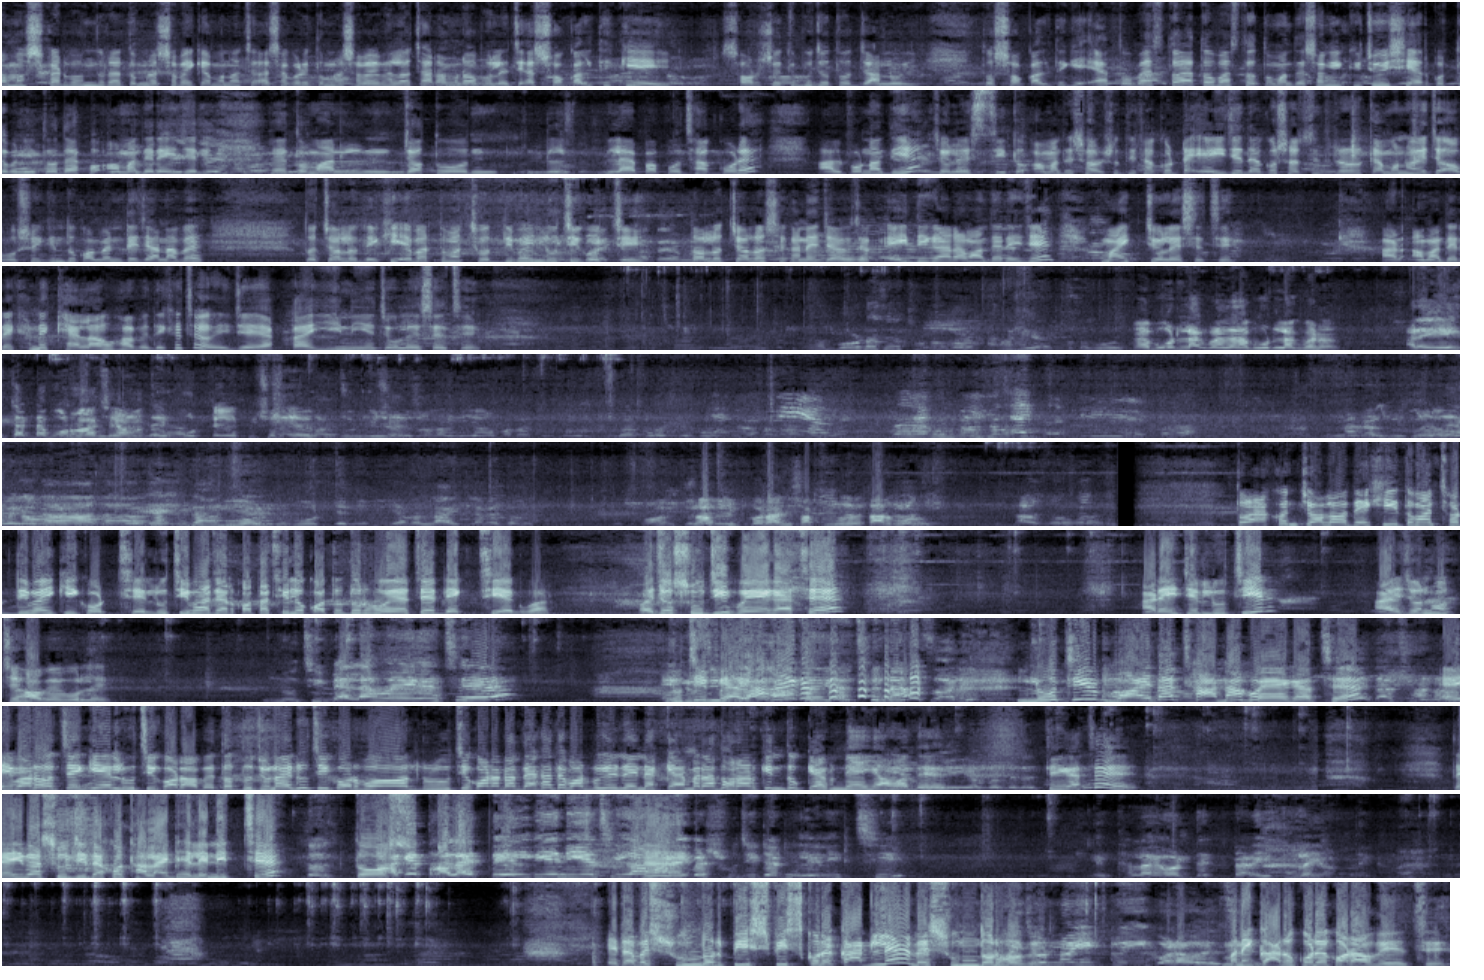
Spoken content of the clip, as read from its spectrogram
নমস্কার বন্ধুরা, তোমরা সবাই কেমন আছো? আশা করি তোমরা সবাই ভালো আছো, আর আমরাও ভালো আছি। আর সকাল থেকে সরস্বতী পুজো তো জানোই, তো সকাল থেকে এত ব্যস্ত এত ব্যস্ত, তোমাদের সঙ্গে কিছুই শেয়ার করতে পারিনি। তো দেখো, আমাদের এই যে তোমার যত ল্যাপা পোছা করে আলপনা দিয়ে চলে এসেছি। তো আমাদের সরস্বতী ঠাকুরটা, এই যে দেখো, সরস্বতী ঠাকুর কেমন হয়েছে, অবশ্যই কিন্তু কমেন্টে জানাবে। তো চলো দেখি, এবার তোমার ছদ্দি ভাই লুচি করছে। চলো চলো, সেখানে যাও যাক। এই দিকে আর আমাদের এই যে মাইক চলে এসেছে। আর আমাদের এখানে খেলাও হবে দেখেছ? এই যে একটা ই নিয়ে চলে এসেছে। বোর্ড আছে ছোট বোর্ড থাকবে ছোট বোর্ড। হ্যাঁ বোর্ড লাগবে না দাদা বোর্ড লাগবে না। আরে এই তারটা বড় আছে আমাদের বোর্ডটা পিছনে পিছনে সকাল নিয়ে যাব কথা এখন গান চালাচ্ছি। বোর্ড যে নিবি আবার লাইট লাগাইতে হবে। সব ঠিক করা আছে সব ঠিক হবে তার বড়। তার বড় করা আছে। তো এখন চলো দেখি তোমার ছর্দি ভাই কি করছে। লুচি ভাজার কথা ছিল কত দূর হয়েছে দেখছি একবার। ওই যে সুজি হয়ে গেছে। আর এই যে লুচির আয়োজন হচ্ছে হবে বলে। লুচি বেলা হয়ে গেছে। লুচি বেলা হয়ে গেছে না? সরি লুচির ময়দা ছানা হয়ে গেছে। এইবার হচ্ছে গিয়ে লুচি করা হবে তো দুজনাই লুচি করব। লুচি করাটা দেখাতে পারব কি না? ক্যামেরা ধরার কিন্তু কেউ নেই আমাদের। ঠিক আছে? তো এইবার সুজি দেখো থালায় ঢেলে নিচ্ছে। তো আগে থালায় তেল দিয়ে নিয়েছিলাম হ্যাঁ। আর এবার সুজিটা ঢেলে নিচ্ছি। এই থালায় অর্ধেকটা এই থালায় অর্ধেকটা এটা বেশ সুন্দর পিস পিস করে কাটলে বেশ সুন্দর হবে। জন্যই একটু ই করা হয়েছে। মানে গাঢ় করে করা হয়েছে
